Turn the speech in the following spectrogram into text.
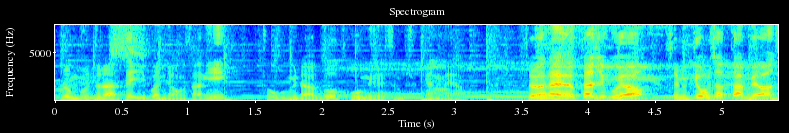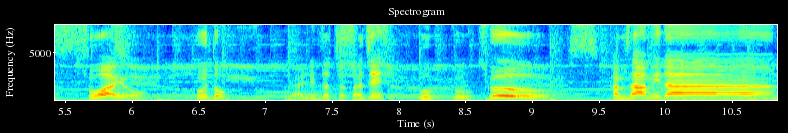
그런 분들한테 이번 영상이 조금이라도 도움이 됐으면 좋겠네요. 저희 영상 여기까지고요. 재밌게 보셨다면 좋아요, 구독, 그리고 알림 설정까지 꾹꾹꾹 감사합니다.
